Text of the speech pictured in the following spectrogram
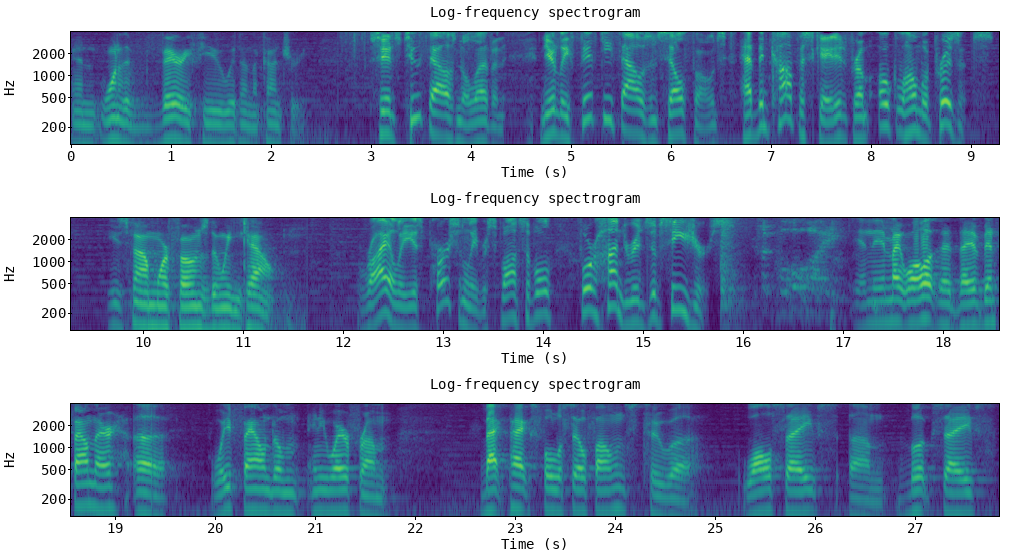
and one of the very few within the country. Since 2011, nearly 50,000 cell phones have been confiscated from Oklahoma prisons. He's found more phones than we can count. Riley is personally responsible for hundreds of seizures. Good boy. In the inmate wallet, that they have been found there. Uh, we found them anywhere from backpacks full of cell phones to uh, wall safes, um, book safes,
